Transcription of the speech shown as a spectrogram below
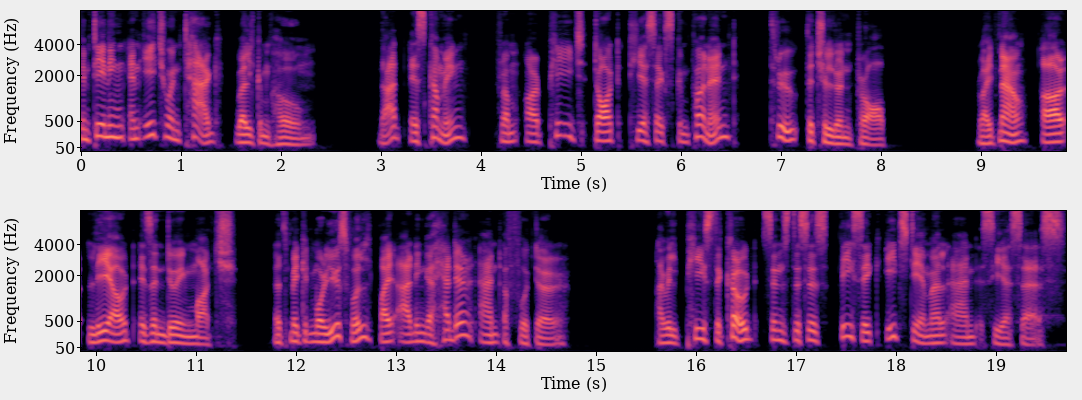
containing an h1 tag welcome home. That is coming from our page.tsx component through the children prop. Right now, our layout isn't doing much. Let's make it more useful by adding a header and a footer. I will paste the code since this is basic HTML and CSS.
